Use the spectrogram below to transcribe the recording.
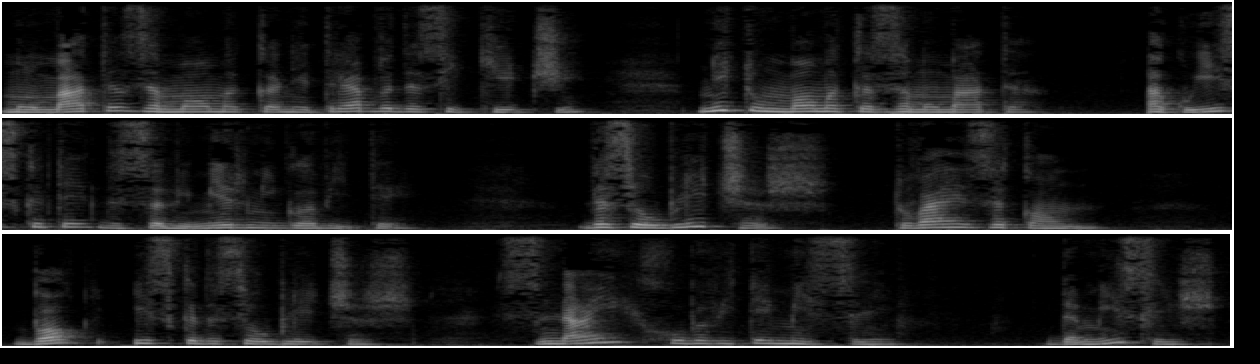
Момата за момъка не трябва да се кичи, нито момъка за момата, ако искате да са ви мирни главите. Да се обличаш, това е закон. Бог иска да се обличаш с най-хубавите мисли. Да мислиш,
